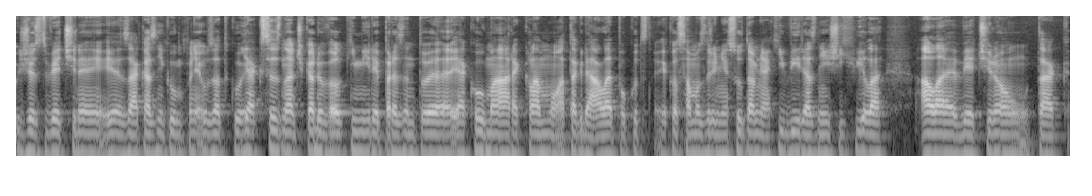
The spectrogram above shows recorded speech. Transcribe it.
že z většiny je zákazníků úplně u zadku, jak se značka do velké míry prezentuje, jakou má reklamu a tak dále, pokud jako samozřejmě jsou tam nějaký výraznější chvíle, ale většinou tak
